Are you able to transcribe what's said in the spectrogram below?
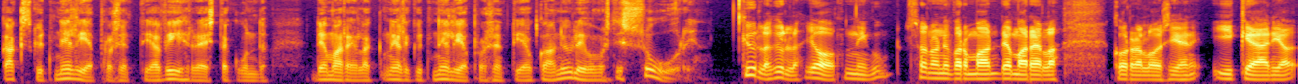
24 prosenttia vihreistä, kun demareilla 44 prosenttia, joka on ylivoimaisesti suurin. Kyllä, kyllä. Joo, niin kuin sanoin, niin varmaan demareilla korreloi siihen ikään. Ja,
